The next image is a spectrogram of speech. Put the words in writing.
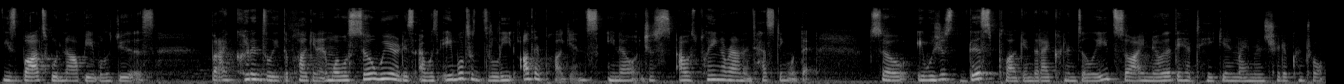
these bots would not be able to do this. But I couldn't delete the plugin. And what was so weird is I was able to delete other plugins, you know, just I was playing around and testing with it. So it was just this plugin that I couldn't delete. So I know that they had taken my administrative control.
